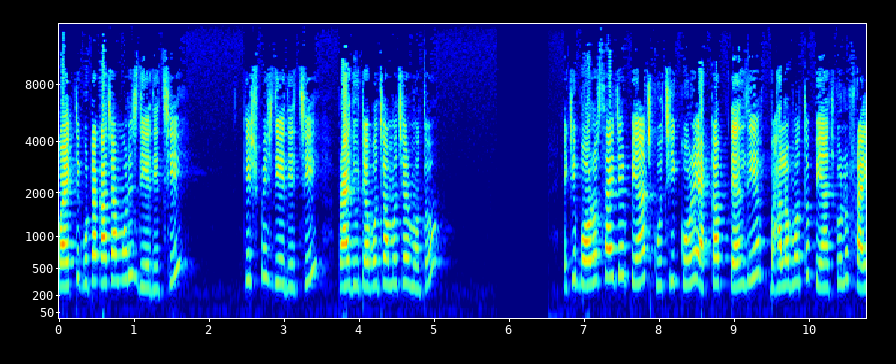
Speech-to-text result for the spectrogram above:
কয়েকটি গোটা কাঁচামরিচ দিয়ে দিচ্ছি, কিশমিশ দিয়ে দিচ্ছি, প্রায় দুই টেবল চামচের মতো। একটি বড় সাইজের পেঁয়াজ কুচি করে এক কাপ তেল দিয়ে ভালো মতো পেঁয়াজগুলো ফ্রাই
